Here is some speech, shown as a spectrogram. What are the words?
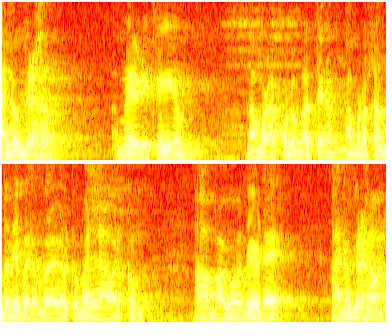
അനുഗ്രഹം മേടിക്കുകയും നമ്മുടെ കുടുംബത്തിനും നമ്മുടെ സന്തതി പരമ്പരകൾക്കും എല്ലാവർക്കും ആ ഭഗവതിയുടെ അനുഗ്രഹം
